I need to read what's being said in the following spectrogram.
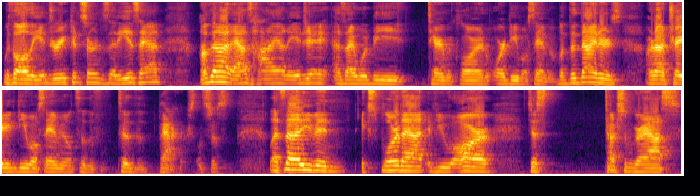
with all the injury concerns that he has had. I'm not as high on AJ as I would be Terry McLaurin or Deebo Samuel. But the Niners are not trading Deebo Samuel to the to the Packers. Let's just let's not even explore that. If you are, just touch some grass,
